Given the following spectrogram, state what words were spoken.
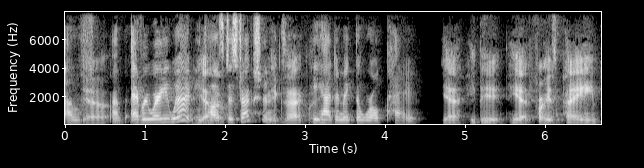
of, yeah. of, everywhere he went. He caused destruction. Exactly. He had to make the world pay. Yeah, he did. He had for his pain.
